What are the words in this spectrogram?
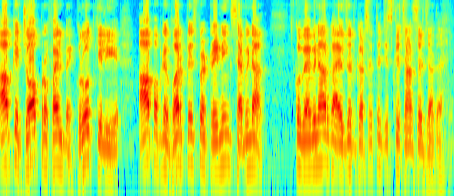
आपके जॉब प्रोफ़ाइल में ग्रोथ के लिए आप अपने वर्क प्लेस पर ट्रेनिंग सेमिनार को वेबिनार का आयोजन कर सकते हैं, जिसके चांसेस ज़्यादा हैं।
